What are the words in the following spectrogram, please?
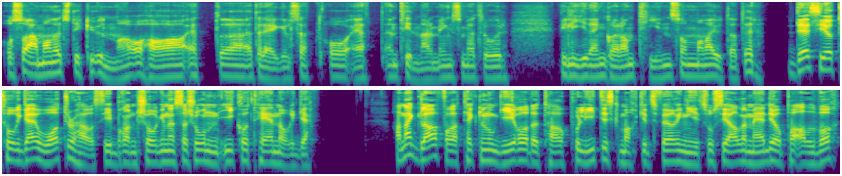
Og så er man et stykke unna å ha et, eh, et regelsett og et, en tilnærming som jeg tror vil gi den garantien som man er ute etter. Det sier Torgeir Waterhouse i bransjeorganisasjonen IKT Norge. Han er glad for at Teknologirådet tar politisk markedsføring i sosiale medier på alvor,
